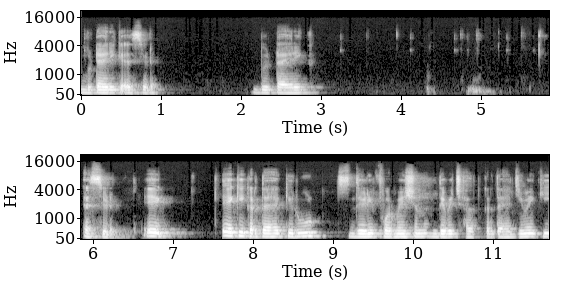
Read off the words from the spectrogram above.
ਬੁਟੈਰਿਕ ਐਸਿਡ ਬੁਟੈਰਿਕ ਐਸਿਡ ਇਹ ਇਹ ਕੀ ਕਰਦਾ ਹੈ ਕਿ ਰੂਟ ਜਿਹੜੀ ਫੋਰਮੇਸ਼ਨ ਦੇ ਵਿੱਚ ਹੈਲਪ ਕਰਦਾ ਹੈ, ਜਿਵੇਂ ਕਿ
